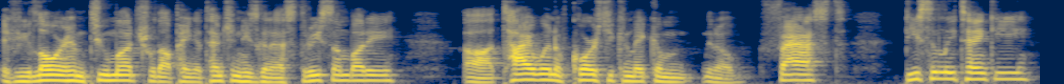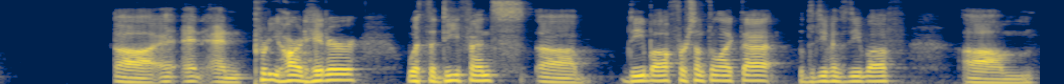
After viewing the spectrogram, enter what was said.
If you lower him too much without paying attention, he's going to S3 somebody. Uh, Tywin, of course, you can make him, you know, fast, decently tanky, uh, and, and pretty hard hitter with the defense uh, debuff or something like that, with the defense debuff. Um,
